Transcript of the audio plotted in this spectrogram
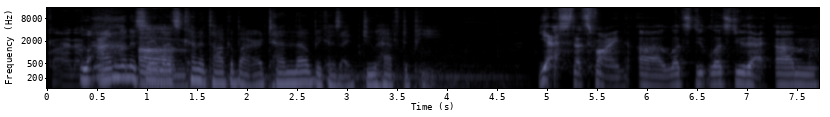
kind of. I'm gonna say let's Um, kind of talk about our ten though, because I do have to pee. Yes, that's fine. Uh, let's do let's do that. Um,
